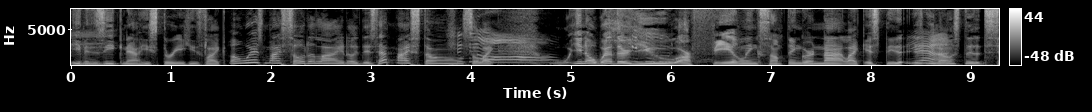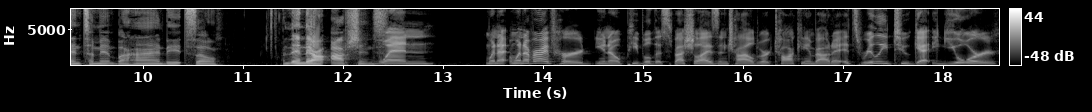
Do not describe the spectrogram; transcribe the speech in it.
even Mm. Zeke now, he's three. He's like, "Oh, where's my sodalite? Or is that my stone?" So like, you know whether you are feeling something or not like it's the it's, you know it's the sentiment behind it so then there are options when when I, whenever I've heard you know people that specialize in child work talking about it, it's really to get your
